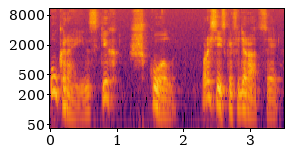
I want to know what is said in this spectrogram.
украинских школ в Российской Федерации –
